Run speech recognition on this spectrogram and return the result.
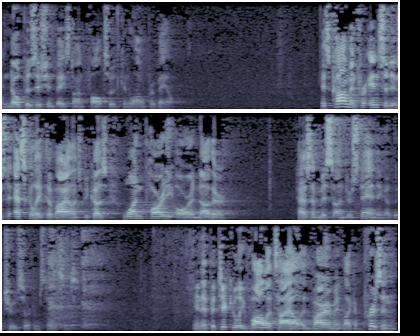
and no position based on falsehood can long prevail. It's common for incidents to escalate to violence because one party or another has a misunderstanding of the true circumstances. In a particularly volatile environment like a prison,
